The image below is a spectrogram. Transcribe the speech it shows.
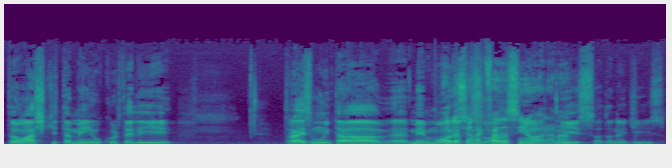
Então acho que também o curto ele traz muita é, A memória Luciana que visual. faz a senhora, né? Isso, a dona Edis.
